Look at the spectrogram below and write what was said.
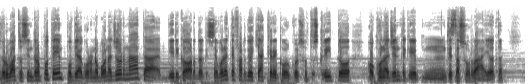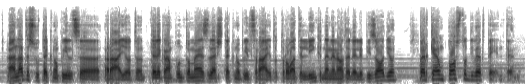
rubato sin troppo tempo, vi auguro una buona giornata. Vi ricordo che se volete fare due chiacchiere col, col sottoscritto o con la gente che, mm, che, sta su Riot, andate su Technopills eh, Riot, telegram.me slash Riot, trovate il link nelle note dell'episodio, perché è un posto divertente.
